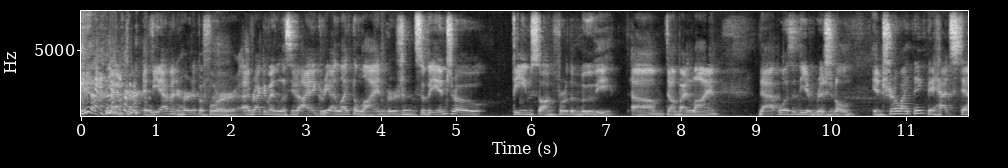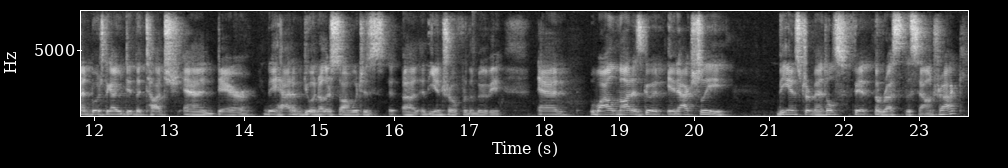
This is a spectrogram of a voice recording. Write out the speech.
yeah, Kurt, if you haven't heard it before, I recommend listening. I agree. I like the Lion version. So the intro theme song for the movie, um, done by Lion, that wasn't the original intro. I think they had Stan Bush, the guy who did the Touch and Dare. They had him do another song, which is uh, the intro for the movie. And while not as good, it actually the instrumentals fit the rest of the soundtrack.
